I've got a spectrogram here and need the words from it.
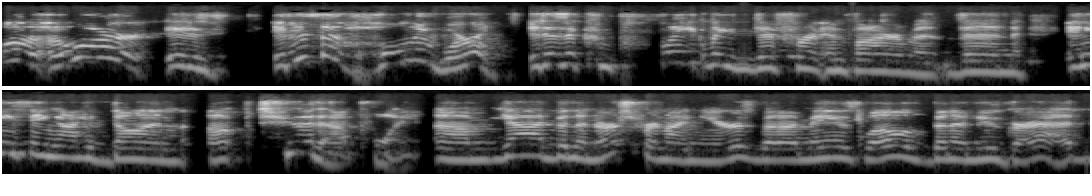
Well, the OR is it is a whole new world. It is a completely different environment than anything I had done up to that point. Um, yeah, I'd been a nurse for nine years, but I may as well have been a new grad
